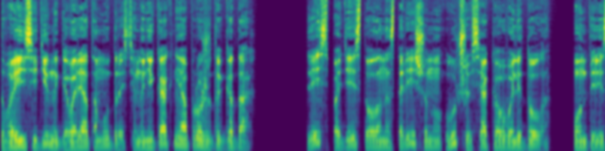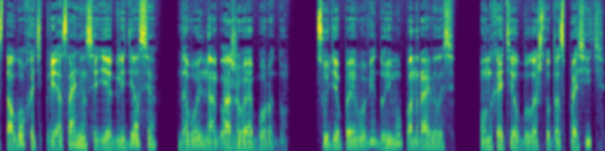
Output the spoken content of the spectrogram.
Твои седины говорят о мудрости, но никак не о прожитых годах. Лесть подействовала на старейшину лучше всякого валидола. Он перестал лохать, приосанился и огляделся, довольно оглаживая бороду. Судя по его виду, ему понравилось. Он хотел было что-то спросить,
